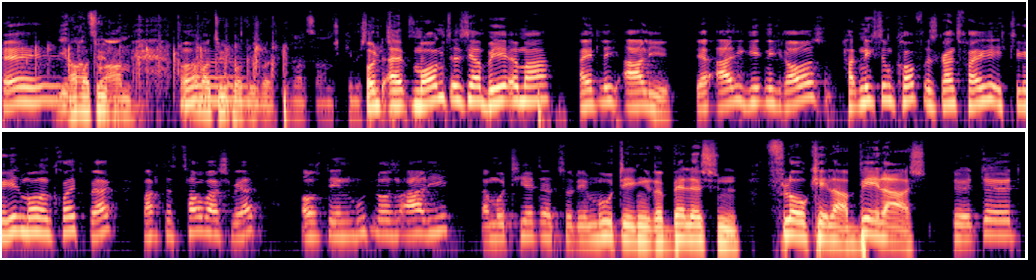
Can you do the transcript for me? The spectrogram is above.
Ey. Wir waren zu Typ. arm. Hammer Typ auf jeden Fall. Wir waren zu arm. Ich kenn mich Und äh, morgens ist ja B immer eigentlich Ali. Der Ali geht nicht raus, hat nichts im Kopf, ist ganz feige. Ich klinge jeden Morgen in Kreuzberg, macht das Zauberschwert aus den mutlosen Ali. Dann mutiert er zu den mutigen, rebellischen Flowkiller Belash. Död, död.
